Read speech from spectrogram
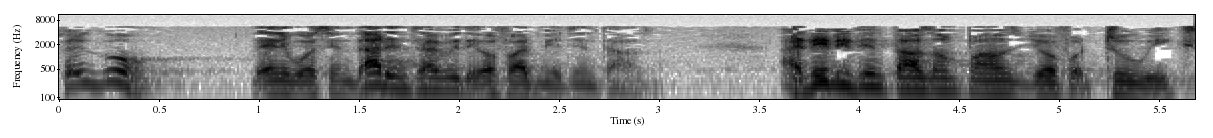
So you go. Then it was in that interview they offered me 18,000. I did 18,000 pounds job for two weeks.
